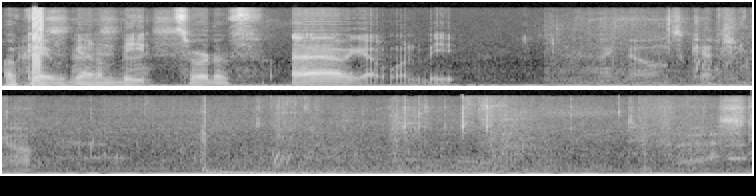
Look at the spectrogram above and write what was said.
Okay, nice, we got nice, him beat, nice. sort of. Ah, uh, we got one beat. I think that one's catching up. Too fast.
